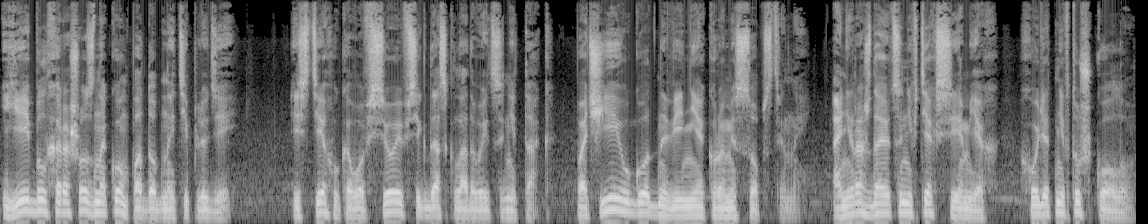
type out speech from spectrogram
Ей был хорошо знаком подобный тип людей. Из тех, у кого все и всегда складывается не так. По чьей угодно вине, кроме собственной. Они рождаются не в тех семьях, ходят не в ту школу,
